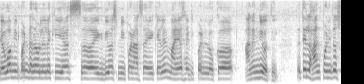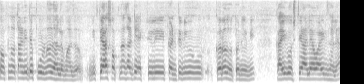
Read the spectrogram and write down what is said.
तेव्हा मी पण ठरवलेलं की यस एक दिवस मी पण असं हे केलं माझ्यासाठी पण लोक आनंदी होतील. तर ते लहानपणीचं स्वप्न होतं आणि ते पूर्ण झालं माझं. मी त्या स्वप्नासाठी ॲक्च्युली कंटिन्यू करत होतो नेहमी. काही गोष्टी आल्या वाईट झाल्या.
